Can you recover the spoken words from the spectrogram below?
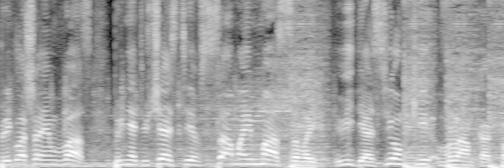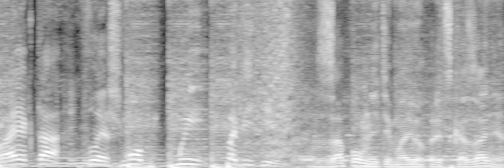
Приглашаем вас принять участие в самой массовой видеосъемке в рамках проекта «Флешмоб. Мы победим». Запомните мое предсказание.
